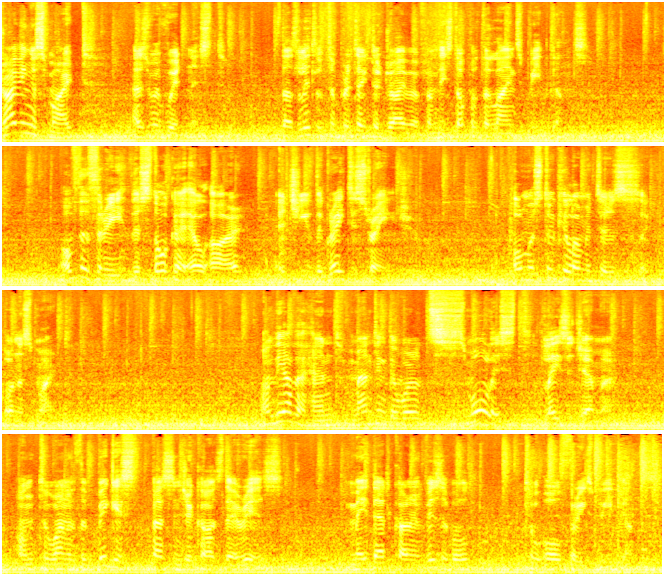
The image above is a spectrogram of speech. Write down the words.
Driving a Smart, as we've witnessed, does little to protect the driver from these top-of-the-line speed guns. Of the three, the Stalker LR achieved the greatest range, almost 2 kilometers on a Smart. On the other hand, mounting the world's smallest laser jammer onto one of the biggest passenger cars there is made that car invisible to all three speed guns.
